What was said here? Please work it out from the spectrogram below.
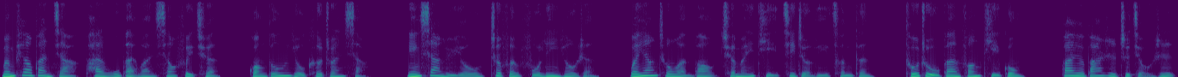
门票半价派五百万消费券，广东游客专享。宁夏旅游这份福利诱人。文阳城晚报全媒体记者黎存根，图主办方提供。八月八日至九日，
